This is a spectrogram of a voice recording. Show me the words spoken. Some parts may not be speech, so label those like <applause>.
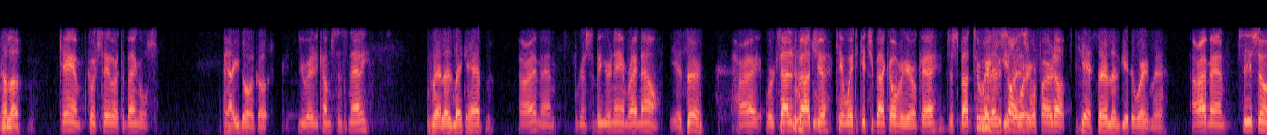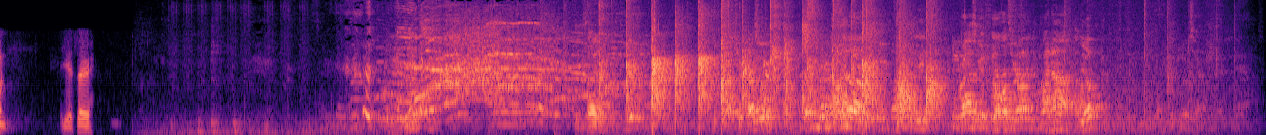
Hello. Cam, Coach Taylor at the Bengals. Hey, how you doing, Coach? You ready to come to Cincinnati? Man, let's make it happen. All right, man. We're gonna submit your name right now. Yes, sir. All right, we're excited about you. <laughs> Can't wait to get you back over here. Okay, just about two Man, weeks let's we get saw to you, so work. we're fired up. Yes, sir. Let's get to work, man. All right, man. See you soon. Yes, sir. Excited? Nebraska, Phil. Why not? Yep.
